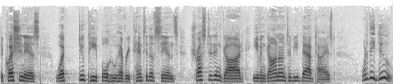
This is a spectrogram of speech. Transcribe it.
The question is what do people who have repented of sins, trusted in God, even gone on to be baptized, what do they do?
